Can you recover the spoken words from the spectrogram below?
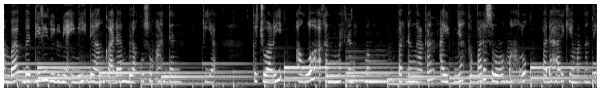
hamba berdiri di dunia ini dalam keadaan berlaku sum'ah dan ria, kecuali Allah akan memperdengarkan aibnya kepada seluruh makhluk pada hari kiamat nanti.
